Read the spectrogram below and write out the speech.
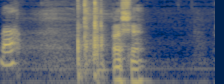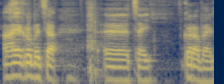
Да. А ще. А як робиться е, цей корабель?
